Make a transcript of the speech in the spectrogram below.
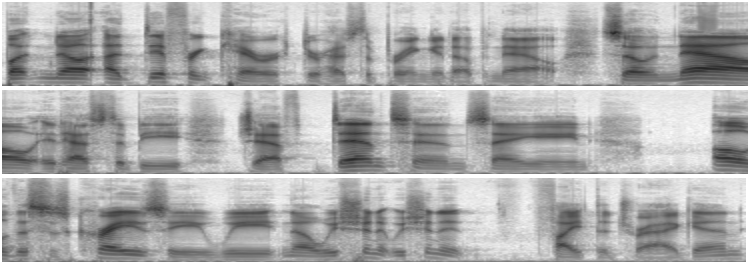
but no, a different character has to bring it up now. So now it has to be Jeff Denton saying, "Oh, this is crazy. We no, we shouldn't. We shouldn't fight the dragon.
